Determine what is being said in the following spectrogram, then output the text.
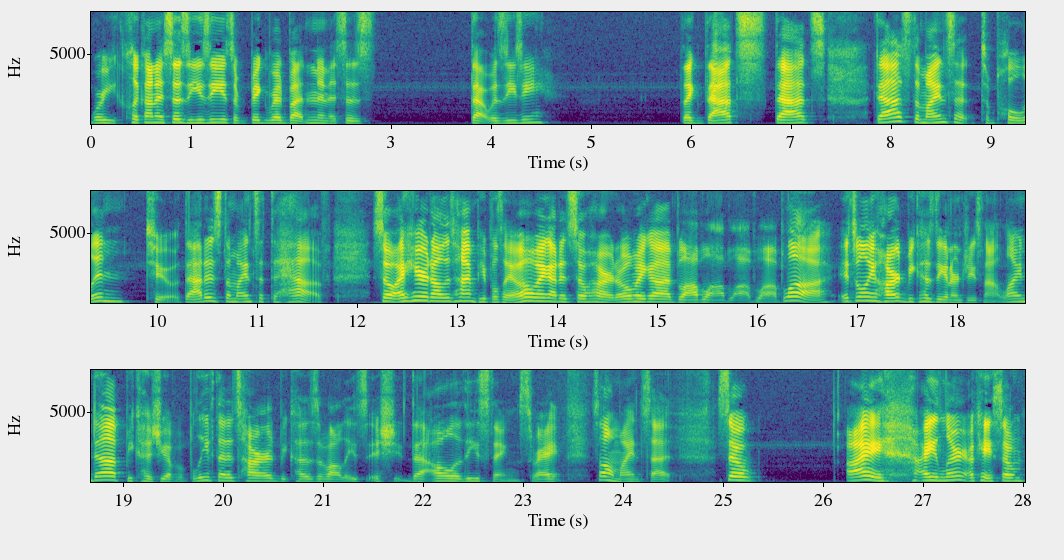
Where you click on it, it says easy. It's a big red button and it says that was easy. Like that's that's that's the mindset to pull into. That is the mindset to have. So I hear it all the time. People say, "Oh my god, it's so hard. Oh my god, blah blah blah blah blah." It's only hard because the energy is not lined up, because you have a belief that it's hard, because of all these issues, that all of these things, right? It's all mindset. So I I learned okay, so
